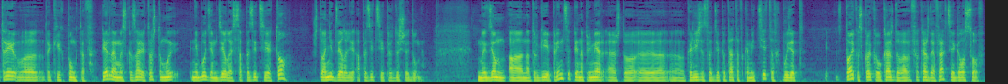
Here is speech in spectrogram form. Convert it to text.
три э, таких пунктов. Первое, мы сказали то, что мы не будем делать с оппозицией то, что они делали оппозиции предыдущей Думе мы идем а, на другие принципы, например, э, что э, э, количество депутатов в комитетах будет столько, сколько у каждого, каждой фракции голосов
